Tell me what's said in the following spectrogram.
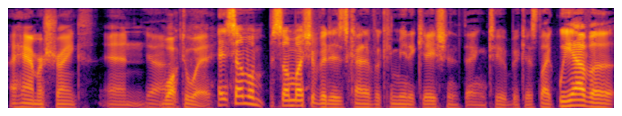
a hammer strength and Yeah. walked away. And some of, so much of it is kind of a communication thing too, because like we have a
